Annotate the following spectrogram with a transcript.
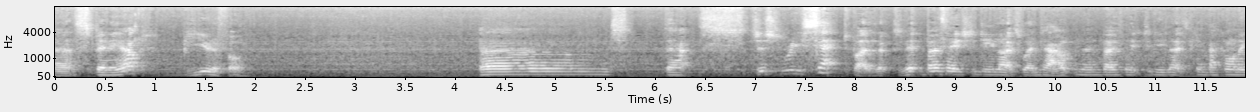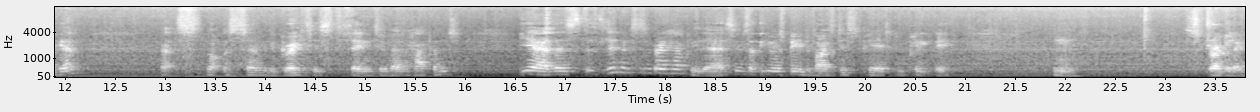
Uh, spinning up, beautiful. And that's just reset by the looks of it. Both HDD lights went out and then both HDD lights came back on again. That's not necessarily the greatest thing to have ever happened. Yeah, there's, there's Linux isn't very happy there. It seems like the USB device disappeared completely. Hmm. Struggling.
